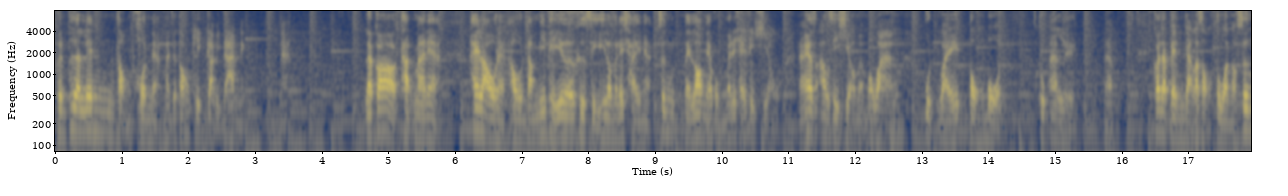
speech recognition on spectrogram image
เพื่อนๆเล่น 2 คนเนี่ยมันจะต้องพลิกกลับอีกด้านหนึ่งนะแล้วก็ถัดมาเนี่ยให้เราเนี่ยเอาดัมมี่เพลเยอร์คือสีที่เราไม่ได้ใช้เนี่ยซึ่งในรอบนี้ผมไม่ได้ใช้สีเขียวนะให้เอาสีเขียวมาวางอุดไว้ตรงโบสทุกอันเลยนะครับก็จะเป็นอย่างละ 2 ตัวเนาะซึ่ง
